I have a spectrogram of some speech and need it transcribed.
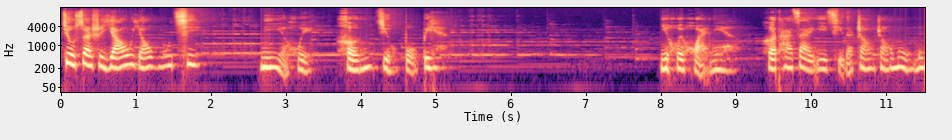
就算是遥遥无期，你也会恒久不变。你会怀念和他在一起的朝朝暮暮，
